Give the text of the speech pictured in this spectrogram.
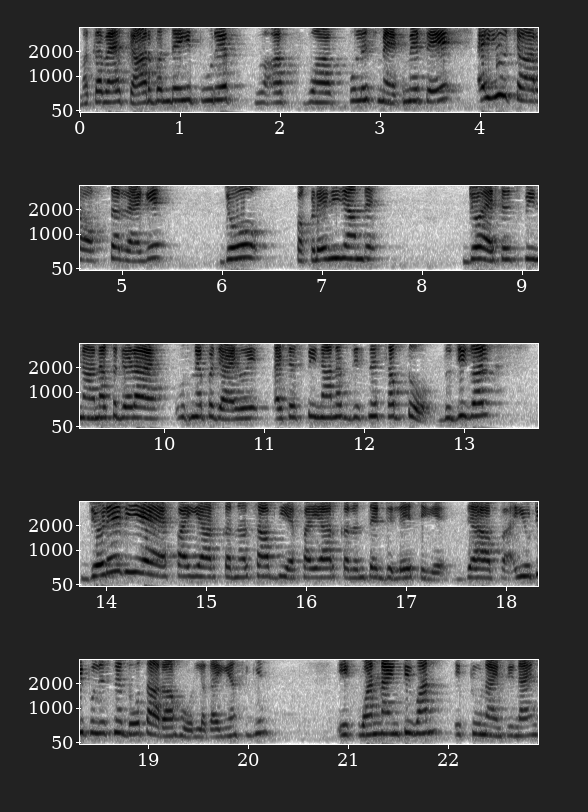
ਮਤਲਬ ਇਹ ਚਾਰ ਬੰਦੇ ਹੀ ਪੂਰੇ ਪੁਲਿਸ ਮਹਿਕਮੇ ਤੇ, ਇਹੋ ਚਾਰ ਅਫਸਰ ਰਹਿ ਗਏ ਜੋ ਪਕੜੇ ਨਹੀਂ ਜਾਂਦੇ, ਜੋ ਐਸਐਸਪੀ ਨਾਨਕ ਜਿਹੜਾ ਹੈ, ਉਸਨੇ ਭਜਾਏ ਹੋਏ। ਐਸਐਸਪੀ ਨਾਨਕ ਜਿਸਨੇ ਸਭ ਤੋਂ, ਦੂਜੀ ਗੱਲ, ਜਿਹੜੇ ਵੀ ਇਹ ਐਫਆਈਆਰ ਕਰਨਲ ਸਾਹਿਬ ਦੀ ਐਫਆਈਆਰ ਕਰਨ ਤੇ ਡਿਲੇ ਸੀਗੇ ਯੂਟੀ ਪੁਲਿਸ ਨੇ ਦੋ ਧਾਰਾਂ ਹੋਰ ਲਗਾਈਆਂ ਸੀਗੀਆਂ। ਇੱਕ 191 ਇੱਕ 299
